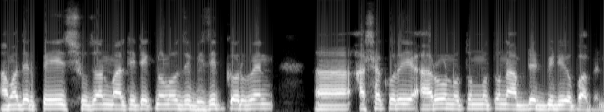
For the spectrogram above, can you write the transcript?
আমাদের page Sujon Multi Technology visit করবেন আশা করি আরও নতুন নতুন আপডেট ভিডিও পাবেন।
